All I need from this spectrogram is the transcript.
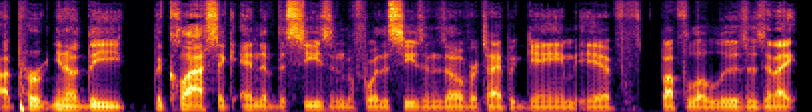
uh, per, you know the the classic end of the season before the season is over type of game if Buffalo loses. And I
